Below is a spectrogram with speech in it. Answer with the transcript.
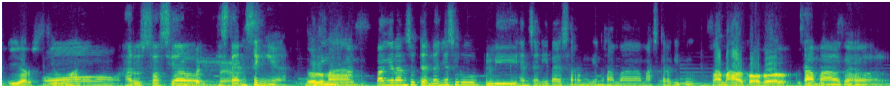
Jadi harus oh, di rumah. oh harus social Bener. distancing ya. Betul, mungkin mas. pangeran sudananya suruh beli hand sanitizer mungkin sama masker gitu. Sama alkohol. Sama alkohol.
